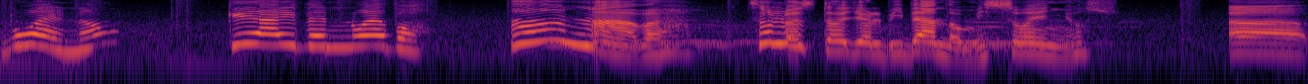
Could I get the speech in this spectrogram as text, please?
Bueno, ¿qué hay de nuevo? Ah, nada. Solo estoy olvidando mis sueños. Ah,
